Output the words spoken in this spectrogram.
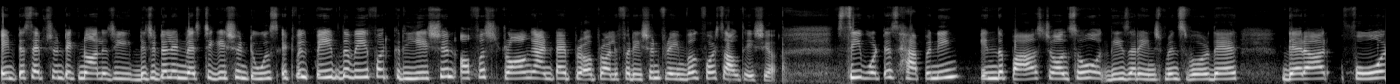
interception technology, digital investigation tools, it will pave the way for creation of a strong anti-proliferation framework for South Asia. See what is happening in the past also, these arrangements were there. There are four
